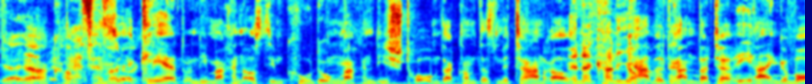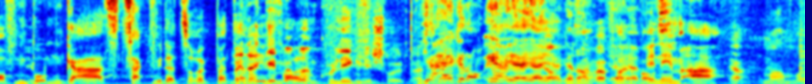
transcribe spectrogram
Ja, ja, Ja, komm, das hast du durch. erklärt und die machen aus dem Kudung machen die Strom, da kommt das Methan raus. Wenn, dann kann ich auch- Kabel dran, Batterie reingeworfen, bumm, Gas, zack, wieder zurück, Wenn, Batterie dann geben wir voll. meinem Kollegen die Schuld. weißt Ja, ja, genau, ja, ja, ja, ja, genau. wir Ja, ja, wir nehmen A. Ja, machen wir.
